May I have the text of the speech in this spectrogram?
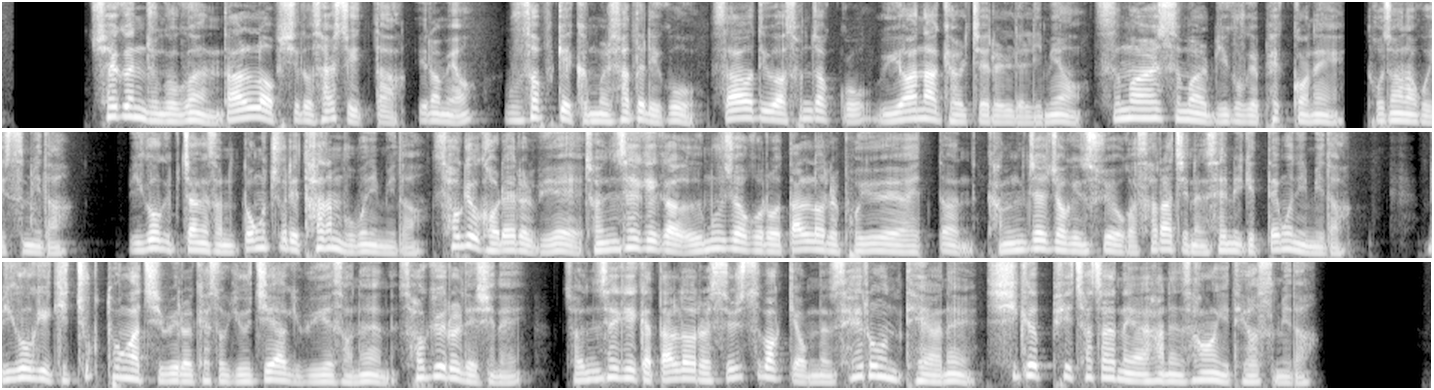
최근 중국은 달러 없이도 살 수 있다 이러며 무섭게 금을 사들이고 사우디와 손잡고 위안화 결제를 늘리며 스멀스멀 미국의 패권에 도전하고 있습니다. 미국 입장에서는 똥줄이 타는 부분입니다. 석유 거래를 위해 전 세계가 의무적으로 달러를 보유해야 했던 강제적인 수요가 사라지는 셈이기 때문입니다. 미국이 기축통화 지위를 계속 유지하기 위해서는 석유를 대신해 전 세계가 달러를 쓸 수밖에 없는 새로운 대안을 시급히 찾아내야 하는 상황이 되었습니다.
